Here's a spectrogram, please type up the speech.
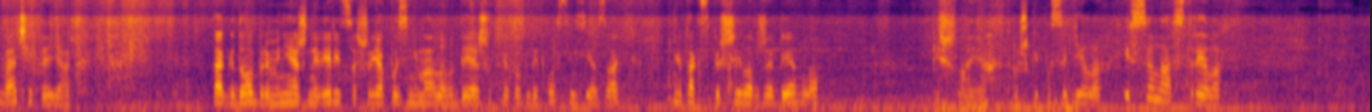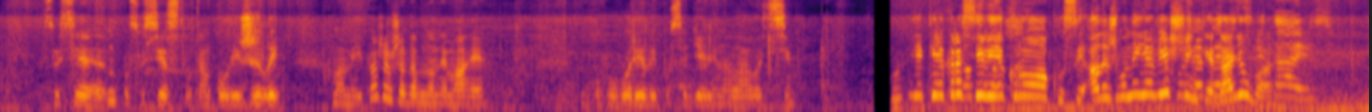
Бачите як? Так добре, мені аж не віриться, що я познімала одежу. Треба буде коси зв'язати. Я так спішила, вже бігла. Пішла я, трошки посиділа і з села стріла. Сусі... Ну, по сусідству, там колись жили. Мамі її теж вже давно немає. Поговорили, посиділи на лавочці. Ой, Які красиві крокуси, але ж вони є віщенькі, да, Люба?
